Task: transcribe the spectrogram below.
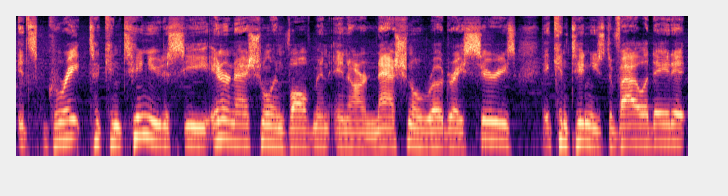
It's great to continue to see international involvement in our national road race series. It continues to validate it,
